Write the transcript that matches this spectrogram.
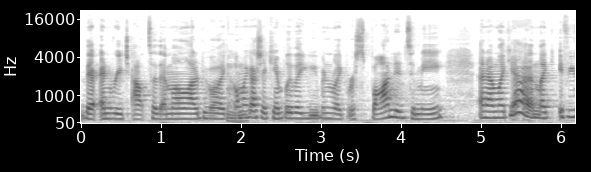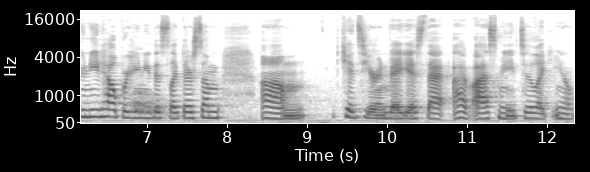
there and reach out to them. And a lot of people are like, "Oh my gosh, I can't believe that you even like responded to me." And I'm like, "Yeah." And like, if you need help or you need this, like, there's some um, kids here in Vegas that have asked me to like you know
